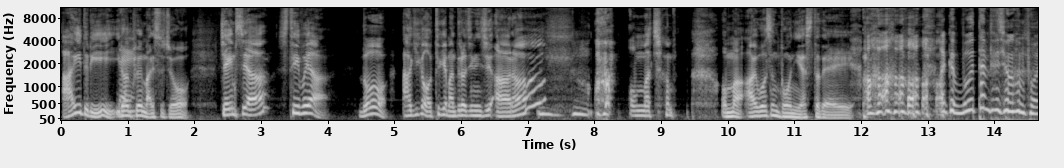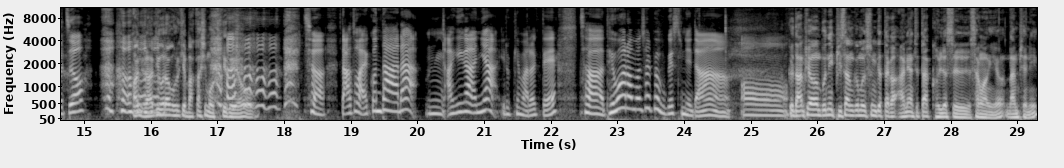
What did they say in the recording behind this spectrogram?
아이들이 이런 네. 표현 많이 쓰죠. 제임스야, 스티브야, 너 아기가 어떻게 만들어지는지 알아? 음. 엄마 참. 엄마, I wasn't born yesterday. 아, 그 무릇한 표정은 뭐죠? 아니, 라디오라고 그렇게 막 하시면 어떻게 돼요? 자, 나도 알 건 다 알아. 음, 아기가 아니야. 이렇게 말할 때. 자, 대화를 한번 살펴보겠습니다. 어, 그 남편분이 비상금을 숨겼다가 아내한테 딱 걸렸을 상황이에요. 남편이.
